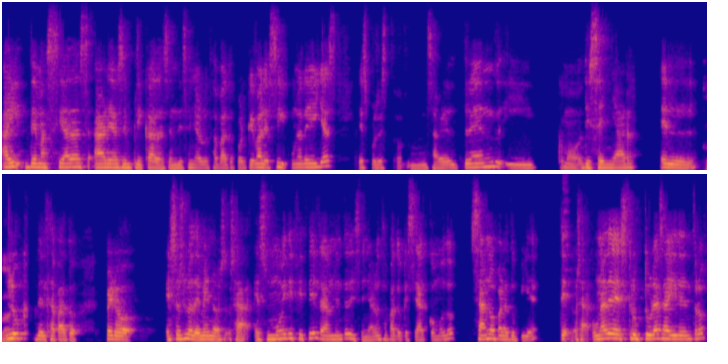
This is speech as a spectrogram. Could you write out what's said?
hay demasiadas áreas implicadas en diseñar un zapato, porque vale, sí, una de ellas es pues esto, mm, saber el trend y como diseñar el Claro. look del zapato, pero eso es lo de menos, o sea, es muy difícil realmente diseñar un zapato que sea cómodo, sano para tu pie, te- o sea, una de estructuras ahí dentro,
